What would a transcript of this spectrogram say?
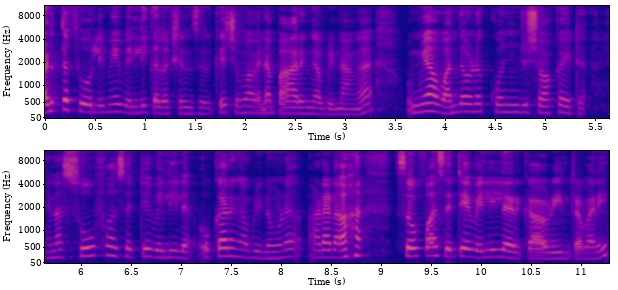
அடுத்த ஃப்ளோர்லேயுமே வெள்ளி கலெக்ஷன்ஸ் இருக்குது சும்மா வேணால் பாருங்க அப்படின்னாங்க. உண்மையாக வந்தவுடனே கொஞ்சம் ஷாக் ஆகிட்டேன் ஏன்னா சோஃபா செட்டே வெளியில் உட்காருங்க அப்படின்ன உடனே அடடா சோஃபா செட்டே வெளியில் இருக்கா அப்படின்ற மாதிரி.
